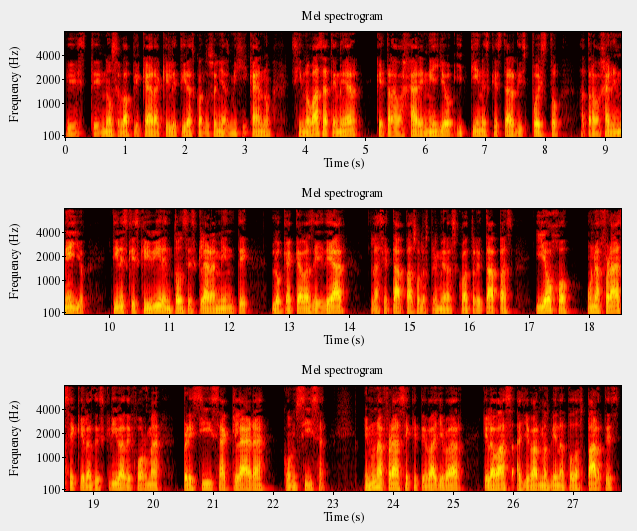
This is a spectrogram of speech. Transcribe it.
este, no se va a aplicar a qué le tiras cuando sueñas mexicano, sino vas a tener que trabajar en ello y tienes que estar dispuesto a trabajar en ello. Tienes que escribir entonces claramente lo que acabas de idear, las etapas o las primeras cuatro etapas, y ojo, una frase que las describa de forma precisa, clara, concisa. En una frase que te va a llevar, que la vas a llevar más bien a todas partes,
